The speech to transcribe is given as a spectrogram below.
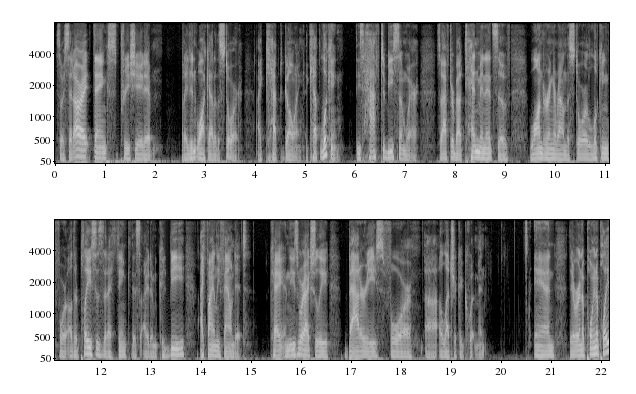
So I said, All right, thanks, appreciate it. But I didn't walk out of the store. I kept going, I kept looking. These have to be somewhere. So after about 10 minutes of wandering around the store looking for other places that I think this item could be, I finally found it. Okay. And these were actually batteries for uh, electric equipment and they were in a point of play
